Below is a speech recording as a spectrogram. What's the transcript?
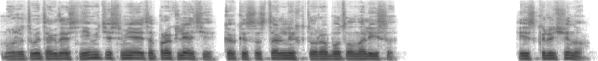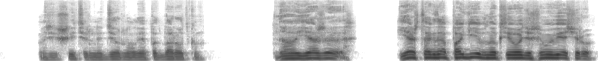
Может, вы тогда снимете с меня это проклятие, как и с остальных, кто работал на Лиса?» «Исключено», — решительно дернул я подбородком. «Но я же... «Я ж тогда погибну к сегодняшнему вечеру!»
